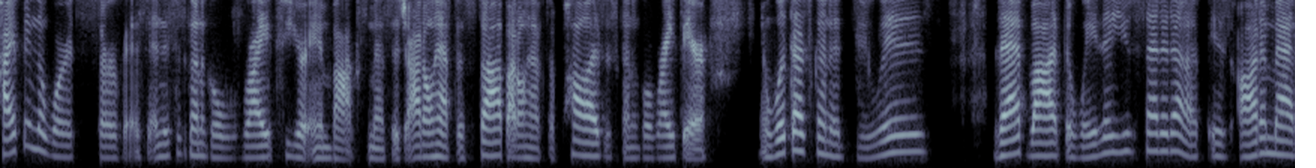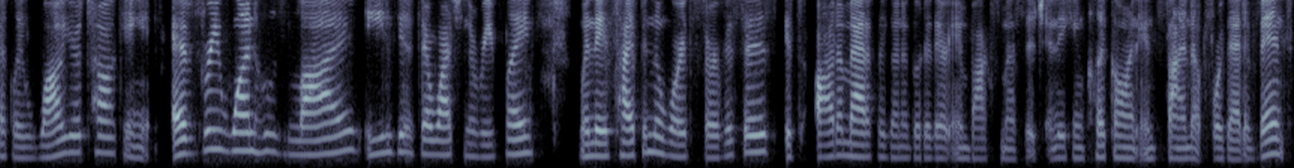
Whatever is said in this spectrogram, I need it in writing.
type in the word service. And this is going to go right to your inbox message. I don't have to stop. I don't have to pause. It's going to go right there. And what that's going to do is that bot, the way that you set it up is automatically while you're talking, everyone who's live, even if they're watching the replay, when they type in the word services, it's automatically going to go to their inbox message and they can click on and sign up for that event,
